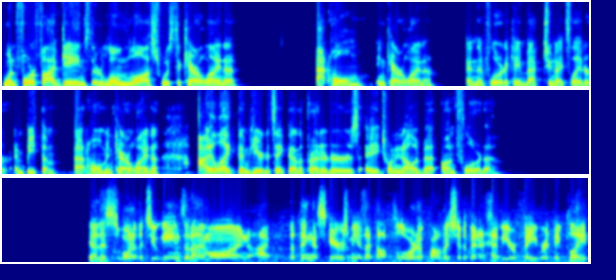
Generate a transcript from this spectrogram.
Won four or five games. Their lone loss was to Carolina at home in Carolina and then Florida came back two nights later and beat them at home in Carolina. I like them here to take down the Predators. A twenty dollar bet on Florida. Yeah, this is one of the two games that I'm on. I, the thing that scares me is I thought Florida probably should have been a heavier favorite. They played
